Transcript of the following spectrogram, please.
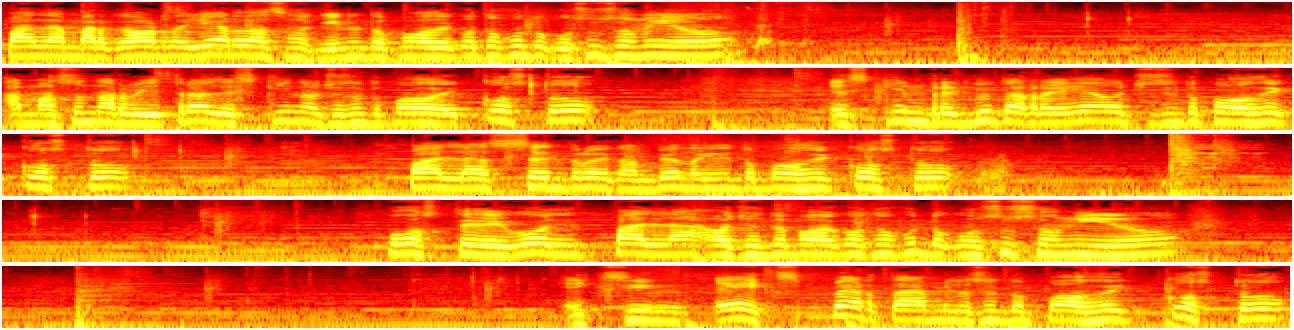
pala marcador de yardas a 500 pavos de costo junto con su sonido. Amazon arbitral, skin 800 pavos de costo. Skin recluta real 800 pavos de costo. Pala centro de campeón a 500 pavos de costo. Poste de gol, pala, 80 pavos de costo junto con su sonido. Experta, 1200 pavos de costo.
